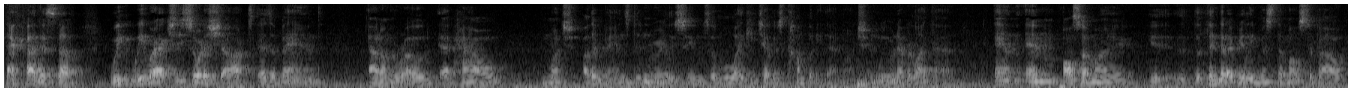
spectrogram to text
that kind of stuff. We we were actually sort of shocked as a band out on the road at how much other bands didn't really seem to like each other's company that much, and we were never like that. And and also my the thing that I really missed the most about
